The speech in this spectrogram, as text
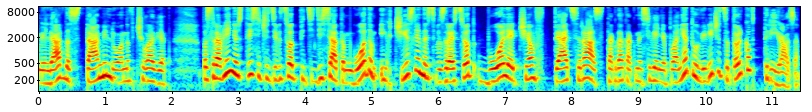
миллиарда 100 миллионов человек. По сравнению с 1950 годом их численность возрастет более чем в 5 раз, тогда как население планеты увеличится только в 3 раза.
